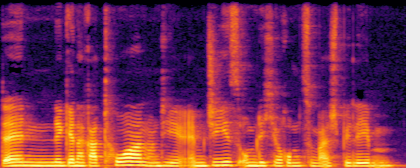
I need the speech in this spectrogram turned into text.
deine Generatoren und die MGs um dich herum zum Beispiel leben.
